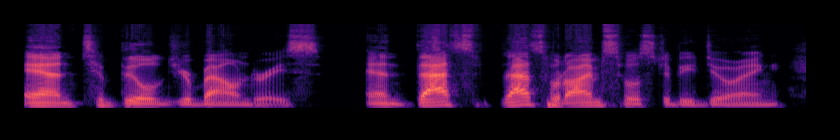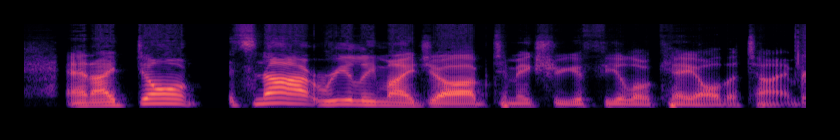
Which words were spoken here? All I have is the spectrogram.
and to build your boundaries. And that's that's what I'm supposed to be doing. And I don't. It's not really my job to make sure you feel okay all the time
